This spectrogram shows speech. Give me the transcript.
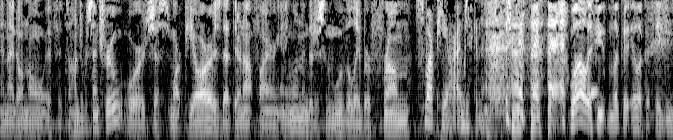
and I don't know if it's 100% true or it's just smart PR, is that they're not firing anyone and they're just going to move the labor from smart PR. I'm just going to say. well, if you look at look, if they do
